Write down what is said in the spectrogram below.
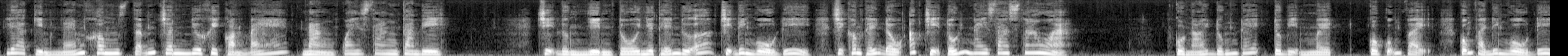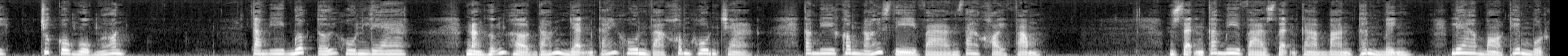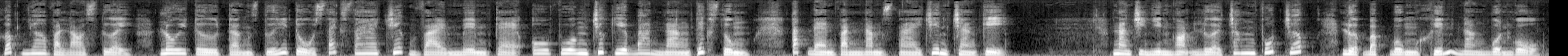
Lea kìm ném không dẫm chân như khi còn bé, nàng quay sang Cami. Chị đừng nhìn tôi như thế nữa, chị đi ngủ đi, chị không thấy đầu óc chị tối nay ra sao à? Cô nói đúng đấy, tôi bị mệt, cô cũng vậy, cũng phải đi ngủ đi, chúc cô ngủ ngon. Cami bước tới hôn Lea. Nàng hững hờ đón nhận cái hôn và không hôn trả. Cami không nói gì và ra khỏi phòng. Giận Cami và giận cả bản thân mình, Lea bỏ thêm một gốc nho vào lò sưởi, lôi từ tầng dưới tủ sách ra chiếc vải mềm kẻ ô vuông trước kia ba nàng thích dùng, tắt đèn và nằm dài trên tràng kỷ. Nàng chỉ nhìn ngọn lửa trong phút chốc, lửa bập bùng khiến nàng buồn ngủ.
